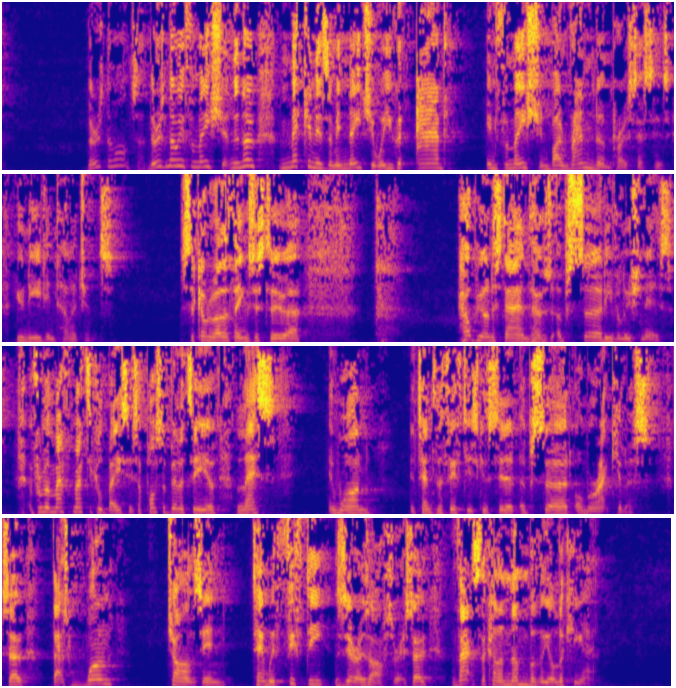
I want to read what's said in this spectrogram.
There is no answer. There is no information. There's no mechanism in nature where you can add information by random processes. You need intelligence. Just a couple of other things just to uh, help you understand how absurd evolution is. From a mathematical basis, a possibility of less in 1 in 10 to the 50 is considered absurd or miraculous. So that's one chance in 10 with 50 zeros after it. So that's the kind of number that you're looking at.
